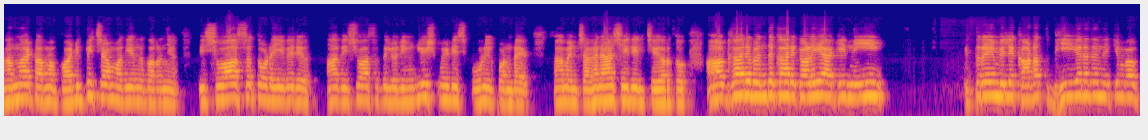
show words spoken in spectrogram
നന്നായിട്ട് അമ്മ പഠിപ്പിച്ചാൽ മതി എന്ന് പറഞ്ഞ് വിശ്വാസത്തോടെ ഇവർ ആ വിശ്വാസത്തിൽ ഒരു ഇംഗ്ലീഷ് മീഡിയം സ്കൂളിൽ കൊണ്ട് ആമൻ ചങ്ങനാശ്ശേരിയിൽ ചേർത്തു. ആൾക്കാർ ബന്ധുക്കാർ കളിയാക്കി നീ ഇത്രയും വലിയ കട ഭീകരത നിൽക്കുമ്പോൾ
